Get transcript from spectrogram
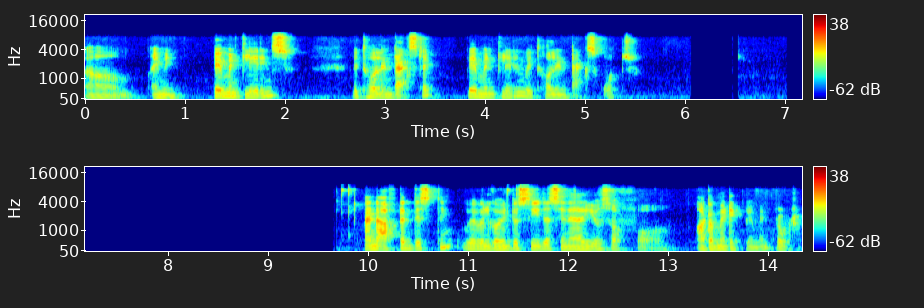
um, I mean payment clearings withholding tax type, payment clearing withholding tax codes. And after this thing, we will going to see the scenarios of uh, automatic payment program.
